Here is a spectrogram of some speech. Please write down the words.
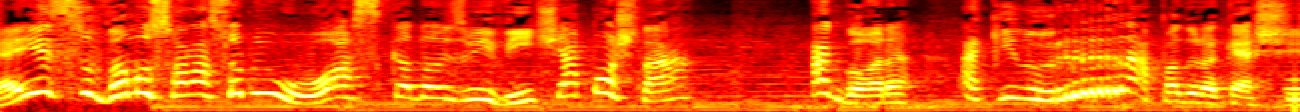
É isso, vamos falar sobre o Oscar 2020 e apostar agora aqui no Rapadura Cast.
